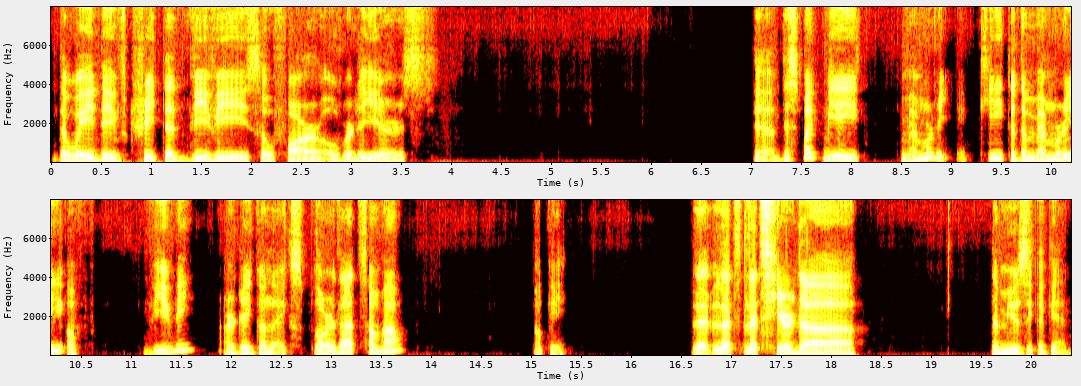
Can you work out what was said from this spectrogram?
the way they've treated Vivi so far over the years. Yeah, this might be a memory key to the memory of Vivi. Are they gonna explore that somehow? Okay. Let, let's let's hear the the music again.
